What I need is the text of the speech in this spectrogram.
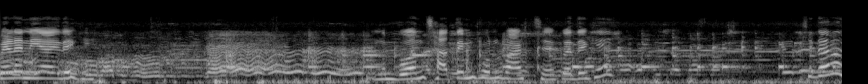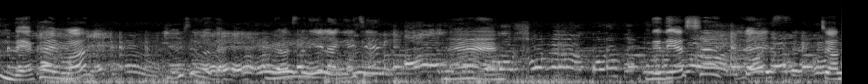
পেড়ে নিয়ে আয় দেখি। বোন ছাতিম ফুল পাচ্ছে কই দেখি। কি দারুণ দেখাই বল। লাগিয়েছে। হ্যাঁ। দিদি আসছে? চল।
